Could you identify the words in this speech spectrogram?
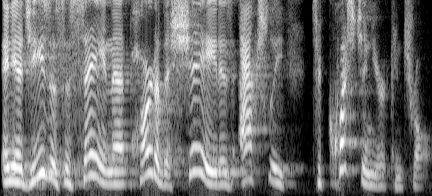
And yet, Jesus is saying that part of the shade is actually to question your control.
